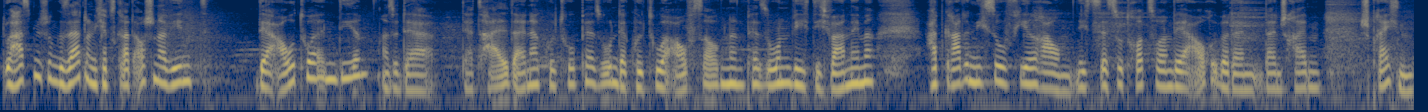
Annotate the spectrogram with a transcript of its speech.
Du hast mir schon gesagt, und ich habe es gerade auch schon erwähnt, der Autor in dir, also der der Teil deiner Kulturperson, der kulturaufsaugenden Person, wie ich dich wahrnehme, hat gerade nicht so viel Raum. Nichtsdestotrotz wollen wir ja auch über dein, dein Schreiben sprechen.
